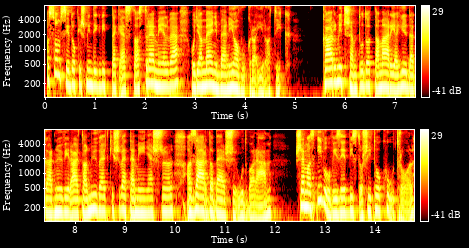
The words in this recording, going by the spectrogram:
A szomszédok is mindig vittek ezt, azt remélve, hogy a mennyben javukra iratik. Karl mit sem tudott a Mária Hildegard nővér által művelt kis veteményesről, a zárda belső udvarám, sem az ivóvizét biztosító kútról.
